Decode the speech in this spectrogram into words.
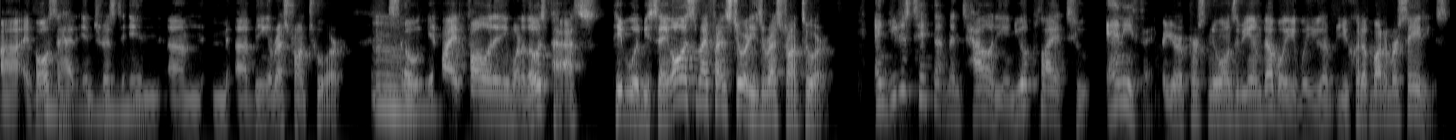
Uh, I've also had interest in um, uh, being a restaurateur. So Mm. if I had followed any one of those paths, people would be saying, "Oh, this is my friend Stuart. He's a restaurateur." And you just take that mentality and you apply it to anything. You're a person who owns a BMW. Well, you you could have bought a Mercedes,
